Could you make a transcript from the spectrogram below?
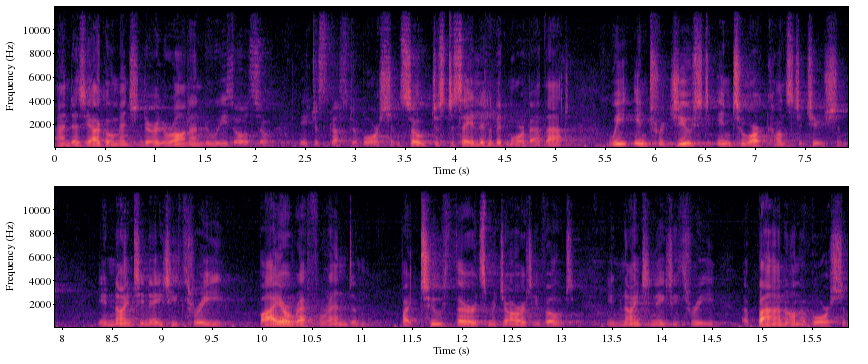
And as Iago mentioned earlier on, and Louise also, it discussed abortion. So just to say a little bit more about that, we introduced into our Constitution in 1983 by a referendum, by two-thirds majority vote in 1983, a ban on abortion.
